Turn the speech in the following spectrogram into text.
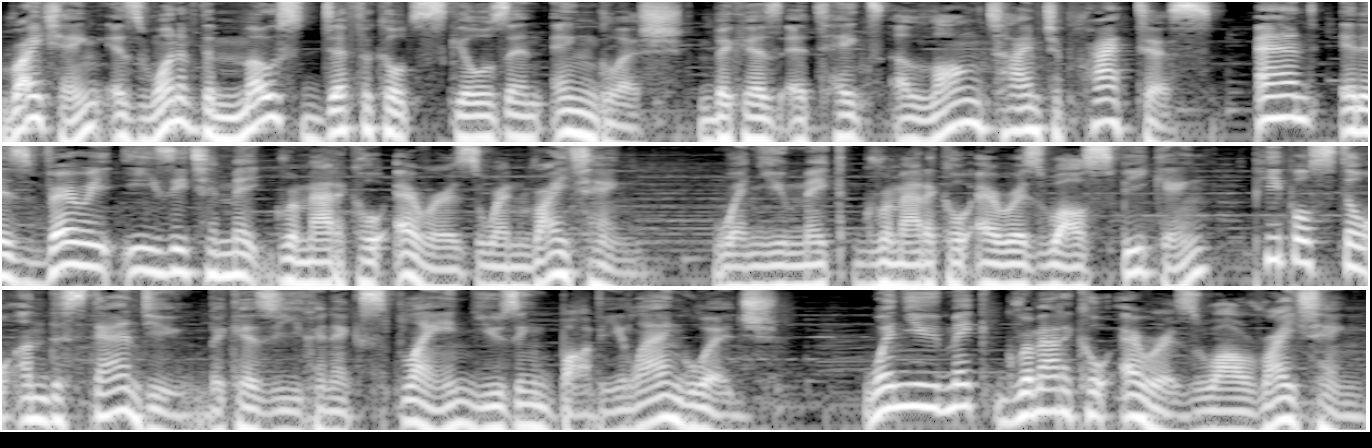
Writing is one of the most difficult skills in English because it takes a long time to practice, and it is very easy to make grammatical errors when writing. When you make grammatical errors while speaking, people still understand you because you can explain using body language. When you make grammatical errors while writing,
